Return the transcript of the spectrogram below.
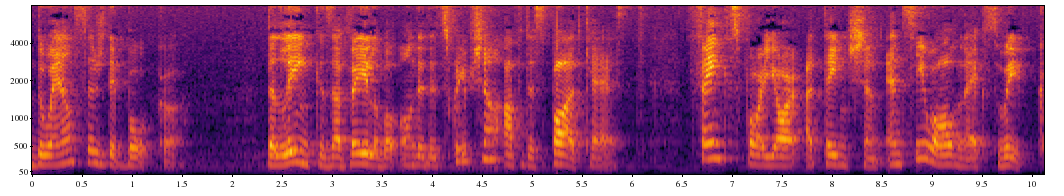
Doenças de Boca. The link is available on the description of this podcast. Thanks for your attention and see you all next week.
